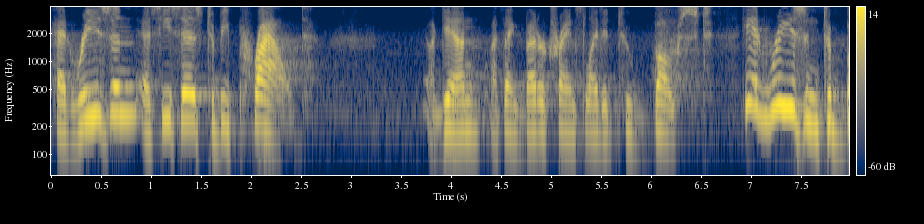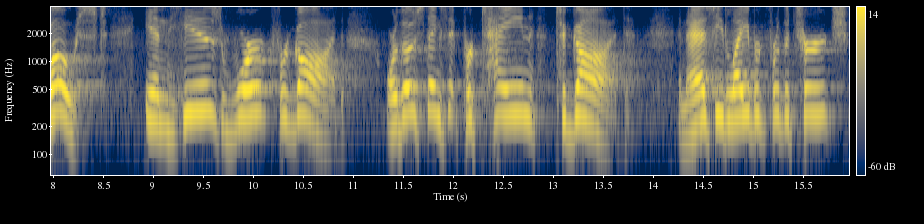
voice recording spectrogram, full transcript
had reason, as he says, to be proud. Again, I think better translated to boast. He had reason to boast in his work for God or those things that pertain to God. And as he labored for the church,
